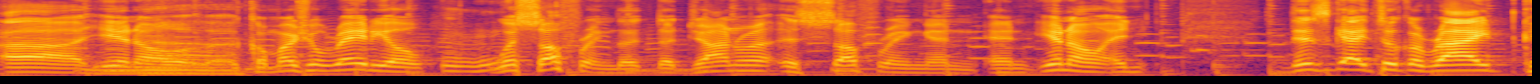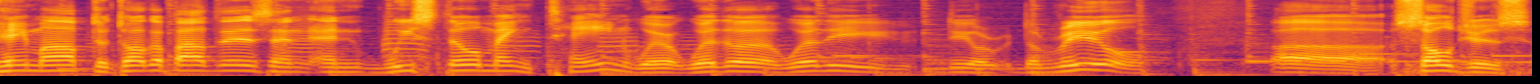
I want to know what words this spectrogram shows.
Uh, you know, uh, commercial radio, Mm-hmm. we're suffering. The the genre is suffering, and and you know, and this guy took a ride, came up to talk about this, and and we still maintain we're we're the we're the the the real uh, soldiers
